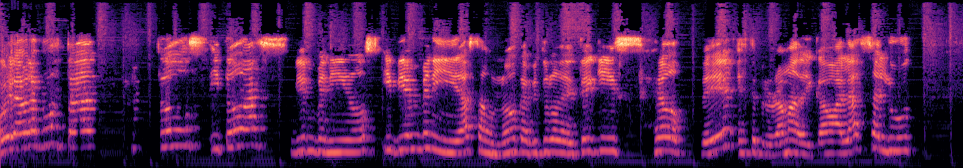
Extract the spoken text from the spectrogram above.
Hola, hola, ¿cómo están? Todos y todas, bienvenidos y bienvenidas a un nuevo capítulo de TX Health, de este programa dedicado a la salud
